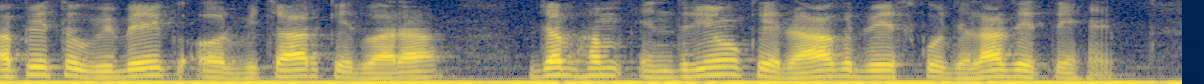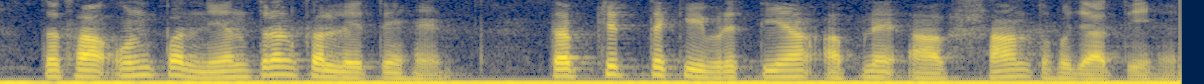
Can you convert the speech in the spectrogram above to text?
अपितु तो विवेक और विचार के द्वारा जब हम इंद्रियों के राग द्वेष को जला देते हैं तथा उन पर नियंत्रण कर लेते हैं, तब चित्त की वृत्तियाँ अपने आप शांत हो जाती हैं।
